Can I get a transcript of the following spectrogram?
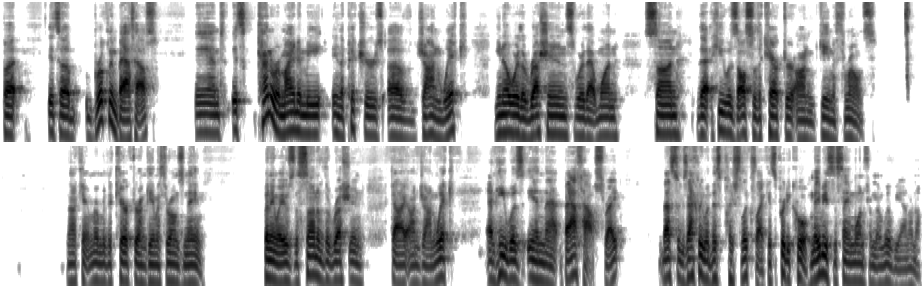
but it's a Brooklyn bathhouse and it's kind of reminded me in the pictures of John Wick, you know, where the Russians were that one son that he was also the character on Game of Thrones. Now I can't remember the character on Game of Thrones name. But anyway, it was the son of the Russian guy on John Wick, and he was in that bathhouse, right? That's exactly what this place looks like. It's pretty cool. Maybe it's the same one from the movie. I don't know.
